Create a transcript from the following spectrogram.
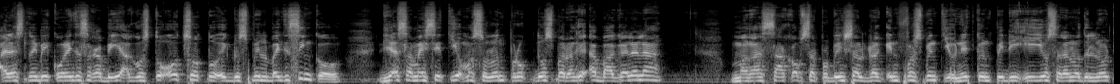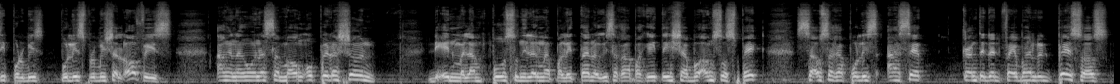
alas 9.40 sa kabi, Agosto 8, tuig 2025, diya sa may sityo Masulon, Purok 2, Barangay Abaga Lala. Mga sakop sa Provincial Drug Enforcement Unit kung PDEO sa Lano del Norte Police Provincial Office ang nanguna sa maong operasyon. Diin malampuso nilang napalitan og isa ka pakiting shabu ang suspek sa usa ka police asset kantidad 500 pesos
